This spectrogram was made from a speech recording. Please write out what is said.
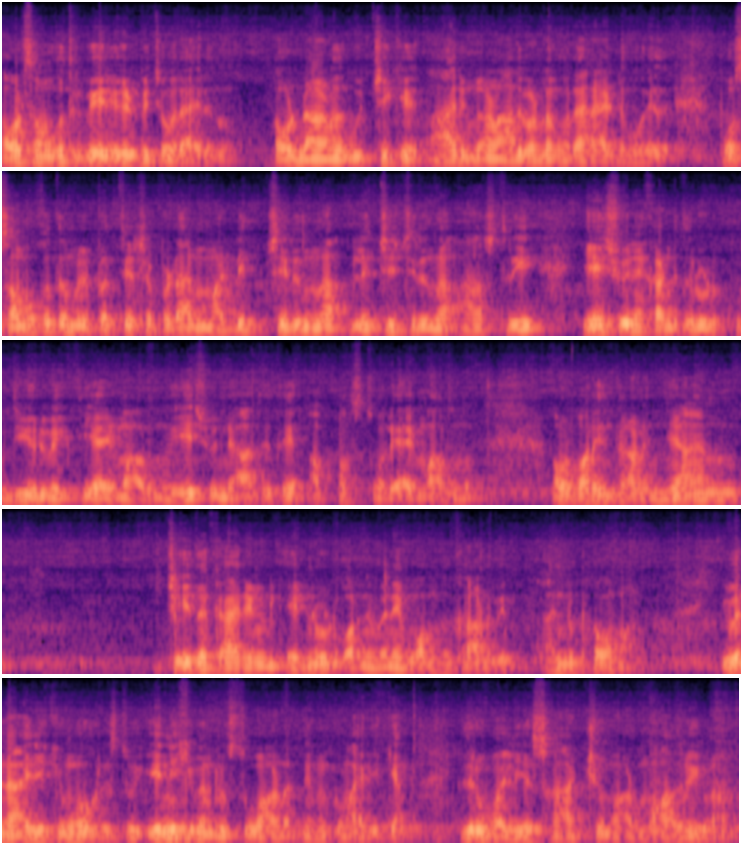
അവൾ സമൂഹത്തിൽ പേര് കേൾപ്പിച്ചവരായിരുന്നു. അതുകൊണ്ടാണ് ഉച്ചയ്ക്ക് ആരും കാണാതെ വെള്ളം കോരാനായിട്ട് പോയത്. അപ്പോൾ സമൂഹത്തിന് മുമ്പിൽ പ്രത്യക്ഷപ്പെടാൻ മടിച്ചിരുന്ന ലജ്ജിച്ചിരുന്ന ആ സ്ത്രീ യേശുവിനെ കണ്ടതിലൂടെ പുതിയൊരു വ്യക്തിയായി മാറുന്നു. യേശുവിന്റെ ആദ്യത്തെ അപ്പസ്തോലയായി മാറുന്നു. അവൾ പറയുന്നതാണ് ഞാൻ ചെയ്ത കാര്യങ്ങൾ എന്നോട് പറഞ്ഞവനെ വന്ന് കാണുവിൻ. അനുഭവമാണ്. ഇവനായിരിക്കുമോ ക്രിസ്തു? എനിക്കിവൻ ക്രിസ്തുവാണ് നിങ്ങൾക്കുമായിരിക്കാം. ഇതൊരു വലിയ സാക്ഷ്യമാണ് മാതൃകയുമാണ്.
